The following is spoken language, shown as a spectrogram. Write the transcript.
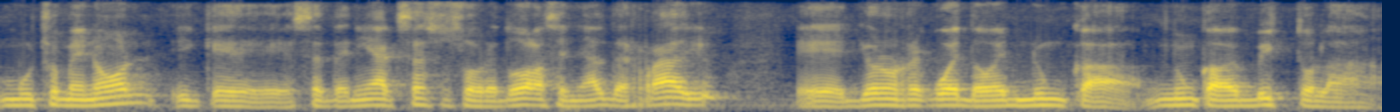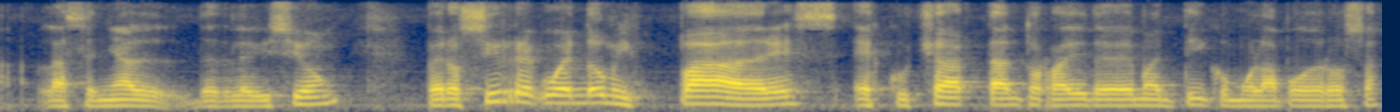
mucho menor y que se tenía acceso sobre todo a la señal de radio. Eh, yo no recuerdo haber nunca, nunca haber visto la, la señal de televisión, pero sí recuerdo mis padres escuchar tanto Radio TV Martí como La Poderosa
